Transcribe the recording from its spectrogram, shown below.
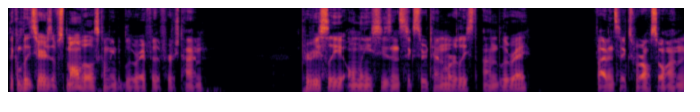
the complete series of Smallville is coming to Blu ray for the first time. Previously, only seasons 6 through 10 were released on Blu ray. 5 and 6 were also on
